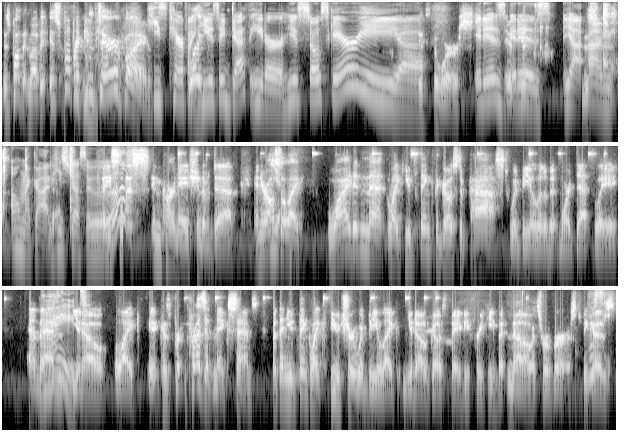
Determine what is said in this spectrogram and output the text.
this puppet muppet is Puppet freaking Muppet. terrifying. he's terrifying. like- he is a Death Eater. He is so scary. Uh, it's the worst. it is. it- It it- is. Yeah. this- um. Oh my God. He's just ugh. faceless incarnation of death. And you're also Yeah. like, why didn't that like you'd think the ghost of past would be a little bit more deathly and then Right. you know like because pr- present makes sense but then you'd think like future would be like you know ghost baby freaky but no it's reversed Well, because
